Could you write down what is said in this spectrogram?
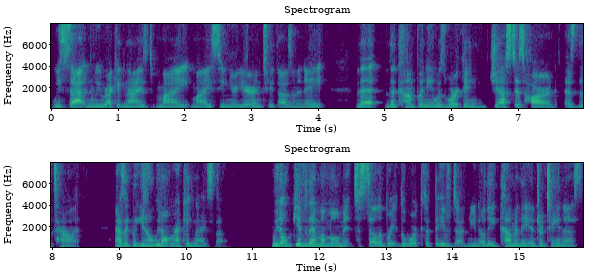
we sat and we recognized my my senior year in 2008 that the company was working just as hard as the talent. And i was like but you know we don't recognize them. We don't give them a moment to celebrate the work that they've done. You know they come and they entertain us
